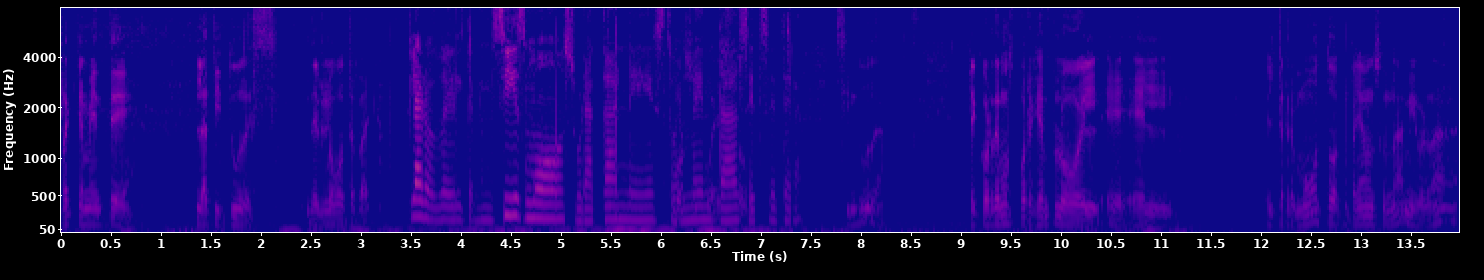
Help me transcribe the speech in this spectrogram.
prácticamente latitudes del globo terráqueo. Claro, el, sismos, huracanes, tormentas, etcétera. Sin duda. Recordemos, por ejemplo, el, el, terremoto acompañado de un tsunami, ¿verdad?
